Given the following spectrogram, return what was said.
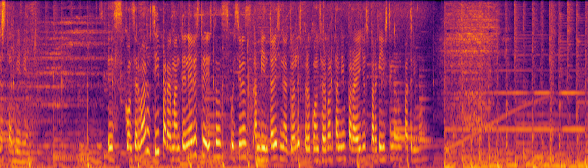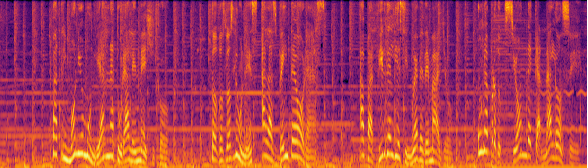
estar viviendo. Es conservar, sí, para mantener este, estas cuestiones ambientales y naturales, pero conservar también para ellos, para que ellos tengan un patrimonio. Patrimonio Mundial Natural en México. Todos los lunes a las 20 horas. A partir del 19 de mayo. Una producción de Canal 11.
